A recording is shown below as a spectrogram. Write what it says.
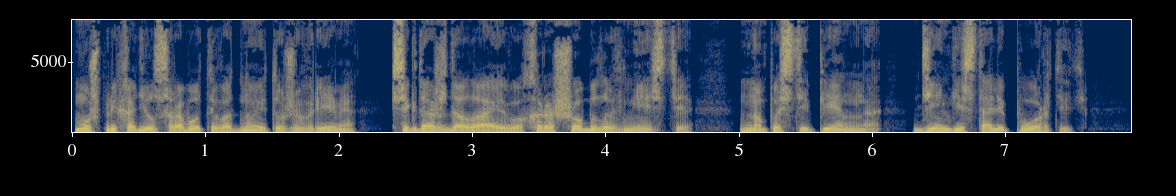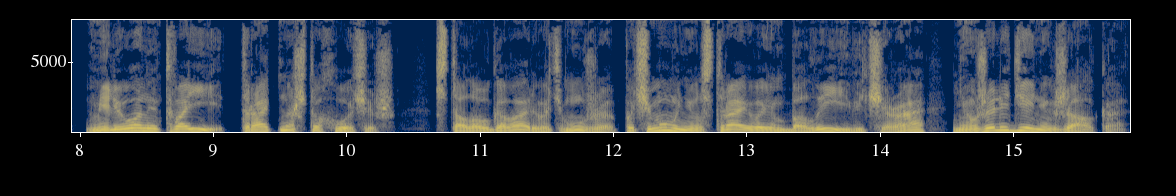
Муж приходил с работы в одно и то же время, всегда ждала его, хорошо было вместе. Но постепенно деньги стали портить. «Миллионы твои, трать на что хочешь». Стала уговаривать мужа, почему мы не устраиваем балы и вечера, неужели денег жалко?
